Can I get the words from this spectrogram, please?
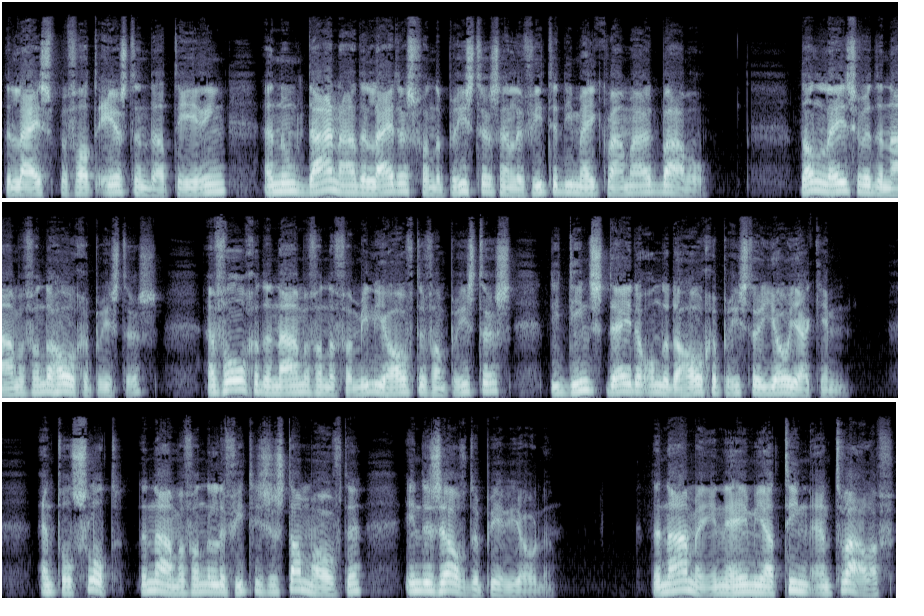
De lijst bevat eerst een datering en noemt daarna de leiders van de priesters en levieten die meekwamen uit Babel. Dan lezen we de namen van de hoge priesters en volgen de namen van de familiehoofden van priesters die dienst deden onder de hoge priester Joachim. En tot slot de namen van de Levitische stamhoofden in dezelfde periode. De namen in Nehemia 10 en 12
